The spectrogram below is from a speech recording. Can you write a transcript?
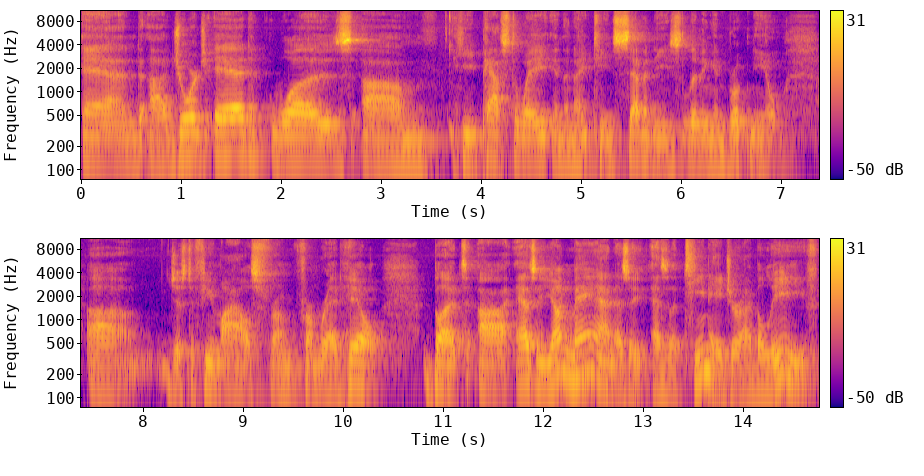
And uh, George Ed was, um, he passed away in the 1970s living in Brookneal, uh, just a few miles from, from Red Hill. But uh, as a young man, as a, as a teenager, I believe,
